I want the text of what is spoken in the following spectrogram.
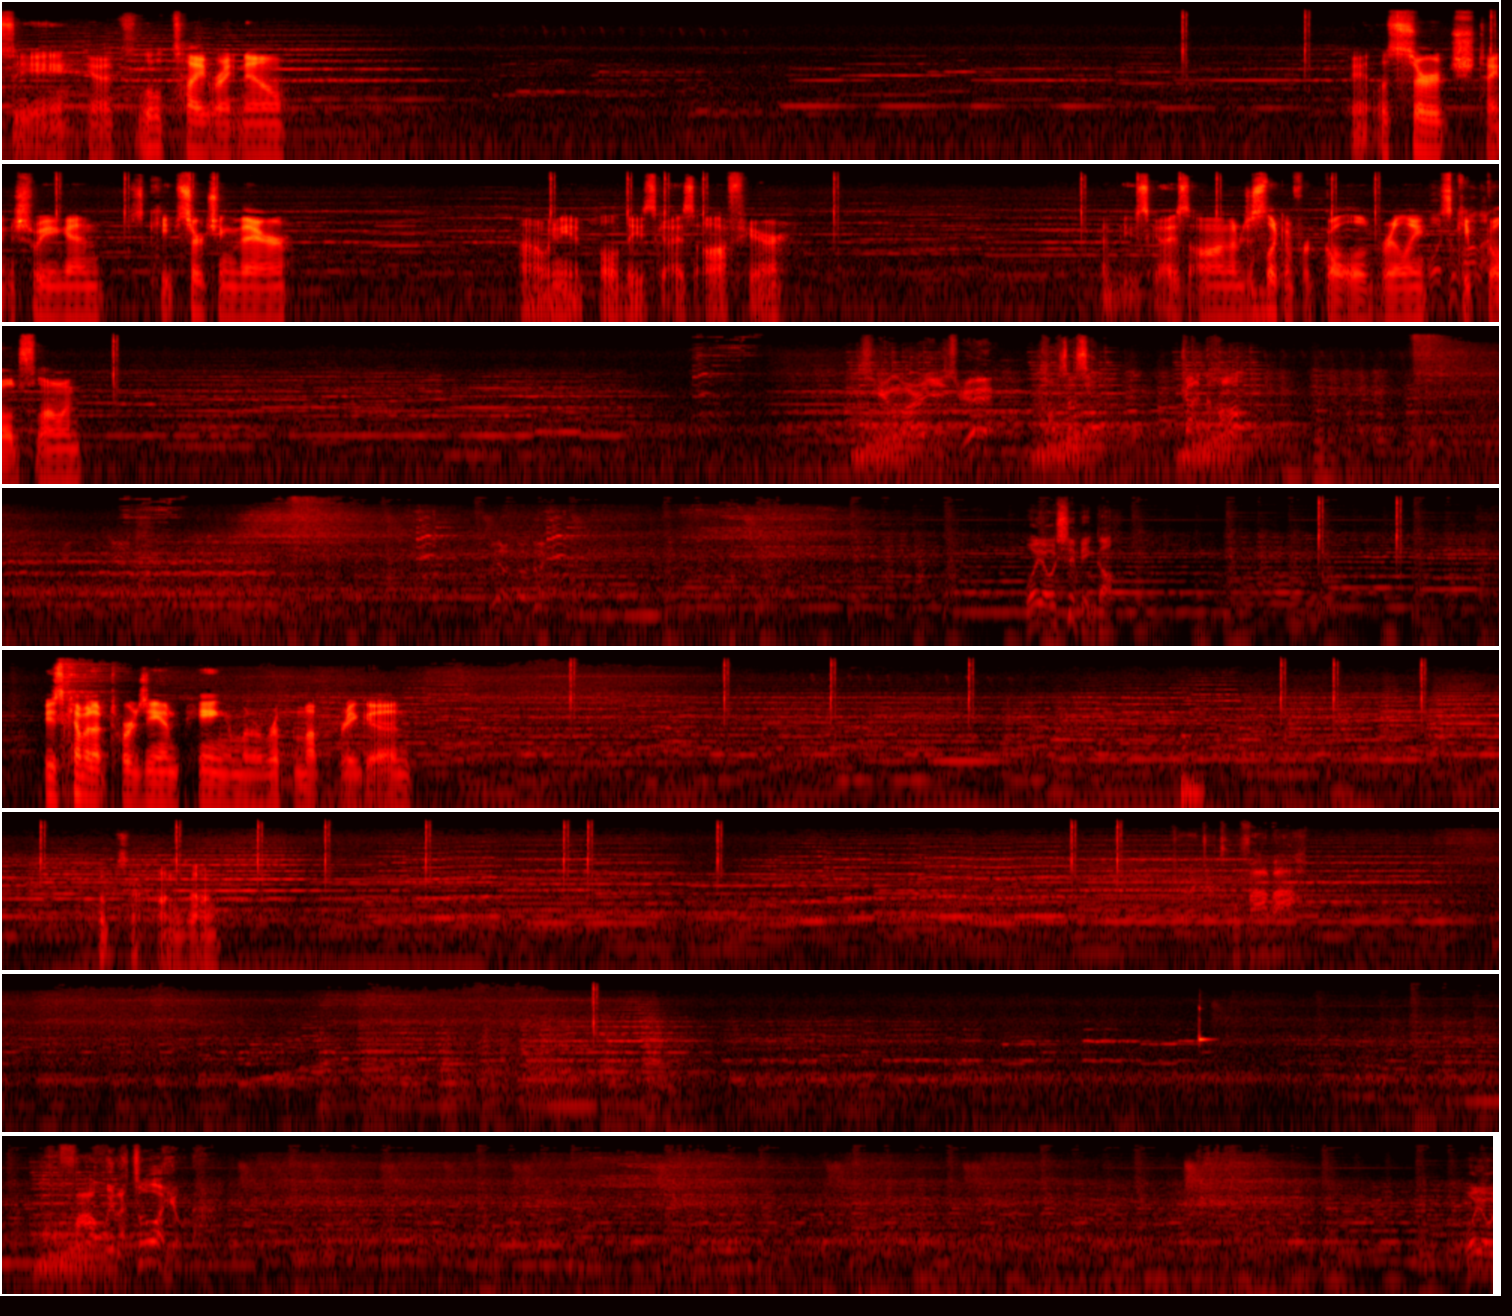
see. Yeah, it's a little tight right now. Okay, let's search Tianshui again. Just keep searching there. Uh, we need to pull these guys off here. Add these guys on. I'm just looking for gold, really. Just keep gold flowing. He's coming up towards Yanping. I'm going to rip him up pretty good. 有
